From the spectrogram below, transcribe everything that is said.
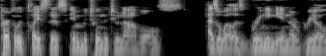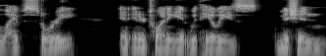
perfectly placed this in between the two novels, as well as bringing in a real life story and intertwining it with Hayley's mission.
